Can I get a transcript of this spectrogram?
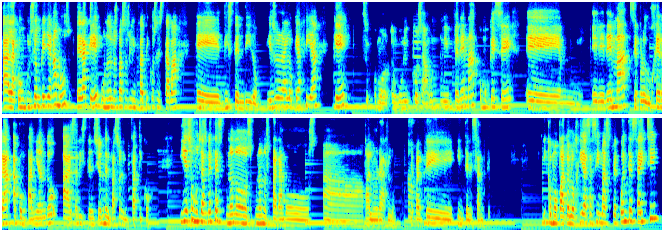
a la conclusión que llegamos era que uno de los vasos linfáticos estaba eh, distendido. Y eso era lo que hacía que, como un, cosa, un linfedema, como que se, eh, el edema se produjera acompañando a esa distensión del vaso linfático. Y eso muchas veces no nos, no nos paramos a valorarlo. Me parece interesante. Y como patologías así más frecuentes, Saichi,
